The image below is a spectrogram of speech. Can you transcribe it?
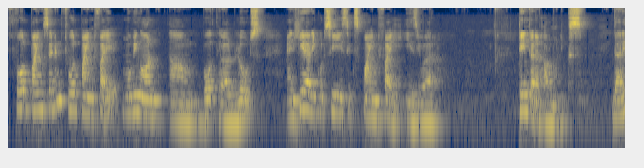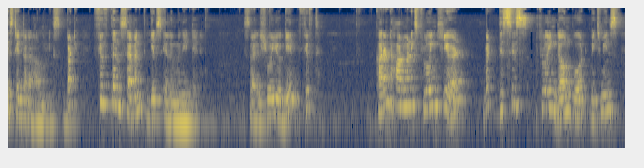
4.7 4.5 moving on um, both uh, loads and here you could see 6.5 is your 10th order harmonics there is 10th order harmonics but 5th and 7th gets eliminated so I'll show you again 5th current harmonics flowing here but this is flowing downward which means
